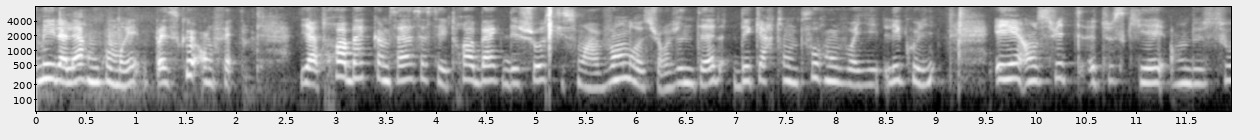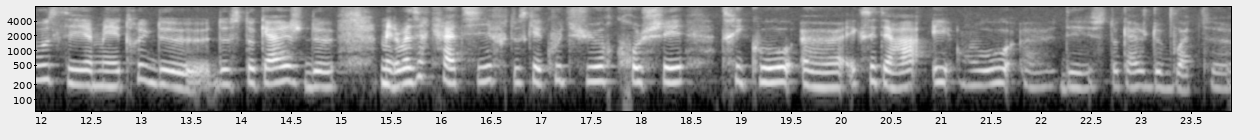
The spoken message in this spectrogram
mais il a l'air encombré parce que en fait, il y a trois bacs comme ça. Ça, c'est les trois bacs des choses qui sont à vendre sur Vinted. Des cartons pour envoyer les colis. Et ensuite, tout ce qui est en dessous, c'est mes trucs de, stockage, de mes loisirs créatifs, tout ce qui est couture, crochet, tricot, euh, etc. Et en haut, euh, des stockages de boîtes. Euh,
